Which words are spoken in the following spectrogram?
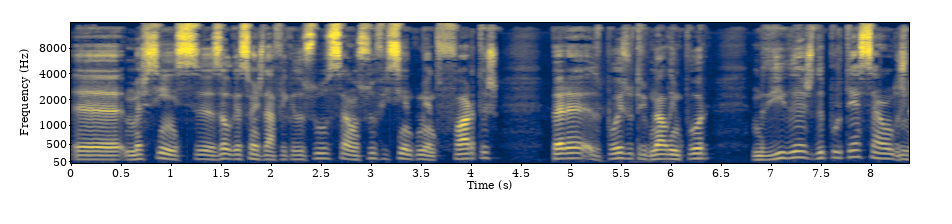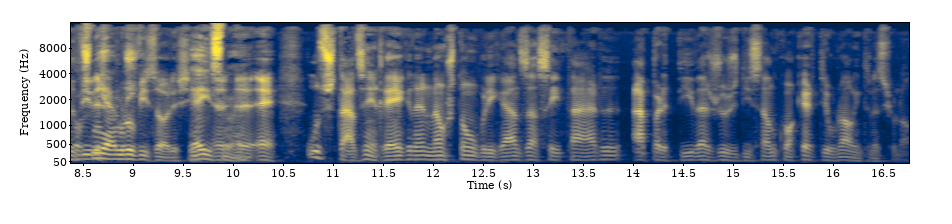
eh, mas sim se as alegações da África do Sul são suficientemente fortes para depois o Tribunal impor medidas de proteção dos medidas provisórias, sim. É isso, não é? é? é? Os Estados, em regra, não estão obrigados a aceitar à partida a jurisdição de qualquer tribunal internacional.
